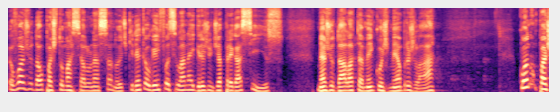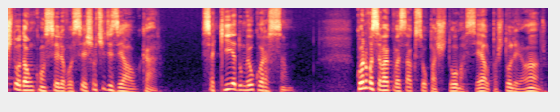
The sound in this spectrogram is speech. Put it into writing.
Eu vou ajudar o pastor Marcelo nessa noite. Queria que alguém fosse lá na igreja um dia pregasse isso. Me ajudar lá também com os membros lá. Quando um pastor dá um conselho a você, deixa eu te dizer algo, cara. Isso aqui é do meu coração. Quando você vai conversar com o seu pastor Marcelo, pastor Leandro,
